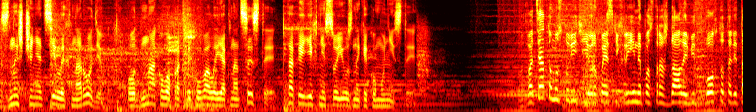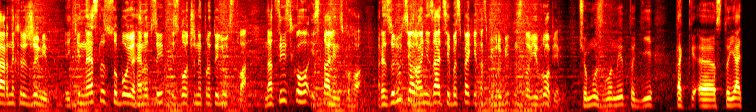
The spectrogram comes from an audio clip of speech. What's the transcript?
знищення цілих народів однаково практикували як нацисти, так і їхні союзники-комуністи. В 20 столітті європейські країни постраждали від двох тоталітарних режимів, які несли з собою геноцид і злочини проти людства нацистського і сталінського. Резолюція Організації безпеки та співробітництва в Європі. Чому ж вони тоді так е, стоять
